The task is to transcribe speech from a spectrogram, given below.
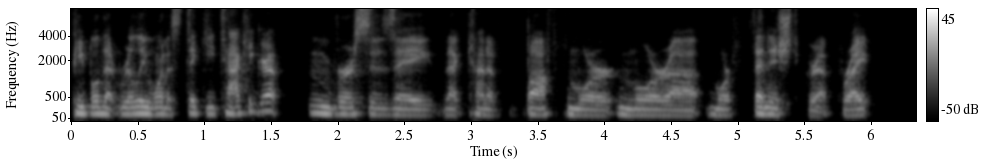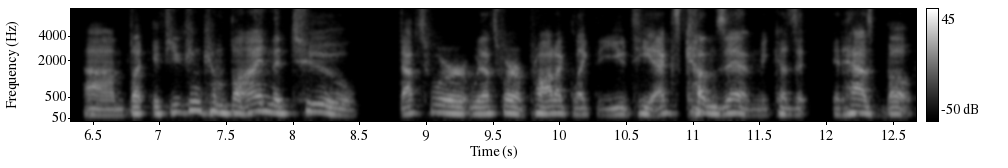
people that really want a sticky tacky grip mm, versus a that kind of buffed more more uh, more finished grip, right? Um, but if you can combine the two, that's where that's where a product like the UTX comes in because it it has both.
